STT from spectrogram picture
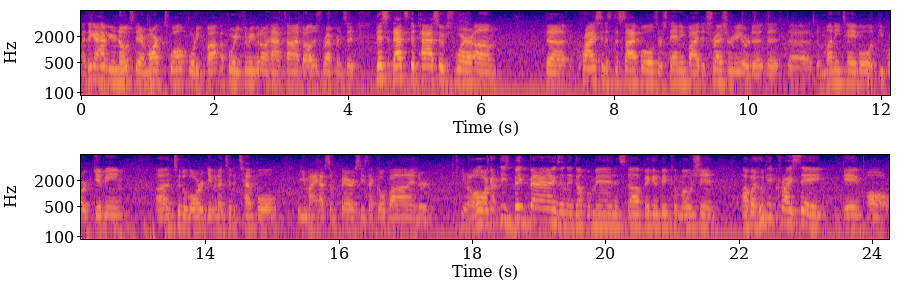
I think I have your notes there, Mark 12, 45, 43. We don't have time, but I'll just reference it. This That's the passage where um, the Christ and his disciples are standing by the treasury or the, the, the, the money table, and people are giving uh, unto the Lord, giving unto the temple. And you might have some Pharisees that go by and are, you know, oh, I got these big bags, and they dump them in and stuff, making a big commotion. Uh, but who did Christ say gave all?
